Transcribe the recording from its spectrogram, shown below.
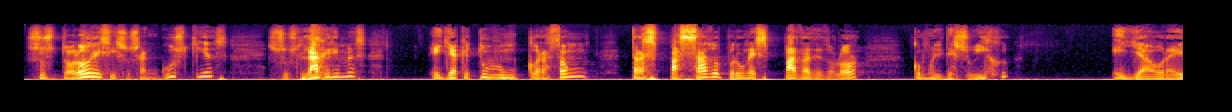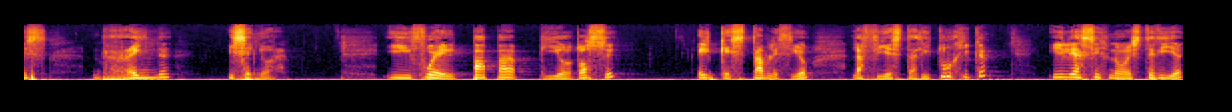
sus dolores y sus angustias, sus lágrimas, ella que tuvo un corazón traspasado por una espada de dolor como el de su hijo, ella ahora es reina y señora. Y fue el Papa Pío XII el que estableció la fiesta litúrgica y le asignó este día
